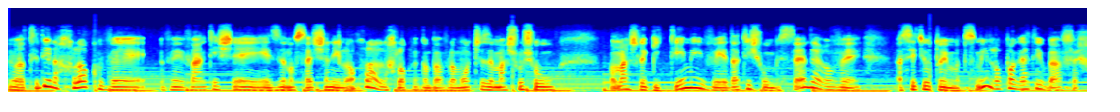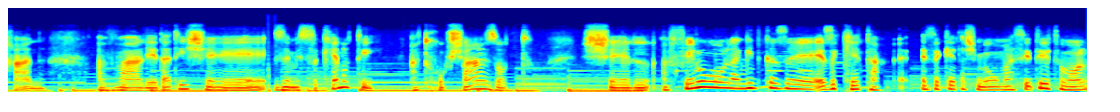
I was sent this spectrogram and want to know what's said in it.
ורציתי לחלוק, ו... והבנתי שזה נושא שאני לא יכולה לחלוק לגביו, למרות שזה משהו שהוא ממש לגיטימי, וידעתי שהוא בסדר, ועשיתי אותו עם עצמי, לא פגעתי באף אחד, אבל ידעתי שזה מסכן אותי, התחושה הזאת של אפילו להגיד כזה, איזה קטע, איזה קטע שמעו מה עשיתי אתמול,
